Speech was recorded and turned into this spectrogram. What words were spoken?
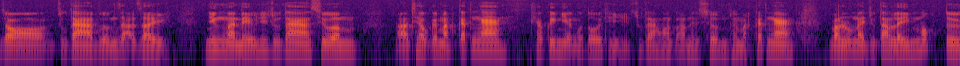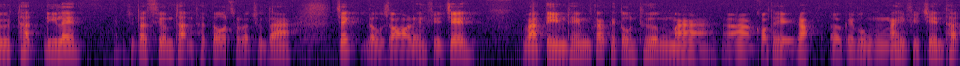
do chúng ta vướng dạ dày. Nhưng mà nếu như chúng ta siêu âm à, theo cái mặt cắt ngang theo kinh nghiệm của tôi thì chúng ta hoàn toàn là siêu âm theo mặt cắt ngang. Và lúc này chúng ta lấy mốc từ thận đi lên. Chúng ta siêu âm thận thật tốt sau đó chúng ta check đầu giò lên phía trên và tìm thêm các cái tổn thương mà à, có thể gặp ở cái vùng ngay phía trên thận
